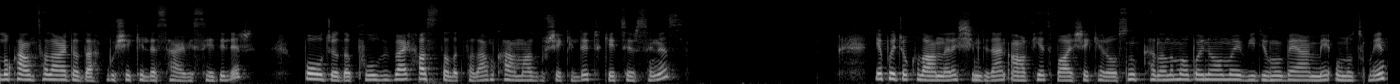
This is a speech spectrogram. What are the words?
Lokantalarda da bu şekilde servis edilir. Bolca da pul biber hastalık falan kalmaz bu şekilde tüketirsiniz. Yapacak olanlara şimdiden afiyet bağ şeker olsun. Kanalıma abone olmayı, videomu beğenmeyi unutmayın.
